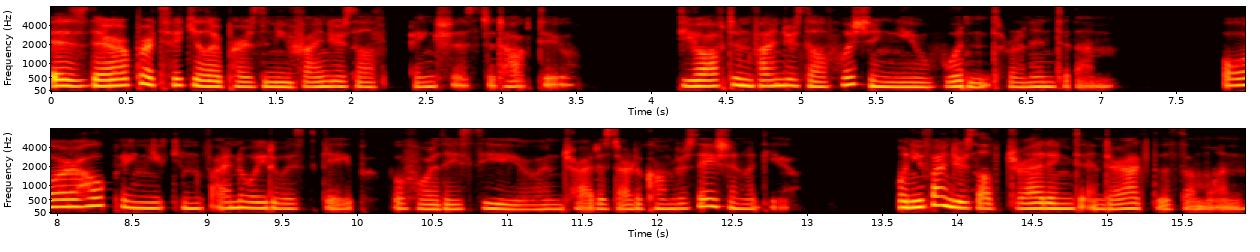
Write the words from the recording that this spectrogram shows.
Is there a particular person you find yourself anxious to talk to? Do you often find yourself wishing you wouldn't run into them? Or hoping you can find a way to escape before they see you and try to start a conversation with you? When you find yourself dreading to interact with someone,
